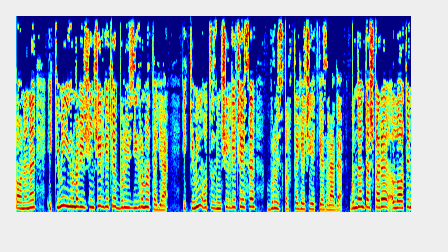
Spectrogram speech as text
sonini ikki ming yigirma beshinchi yilgacha bir yuz yigirmataga ikki ming o'ttizinchi yilgacha esa bir yuz qirqtagacha yetkaziladi. Bundan tashqari lotin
